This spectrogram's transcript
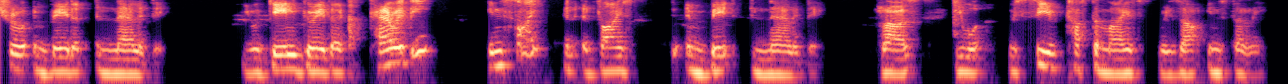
through embedded analytics. You will gain greater clarity, insight, and advice embed analytics. Plus, you will receive customized result instantly.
